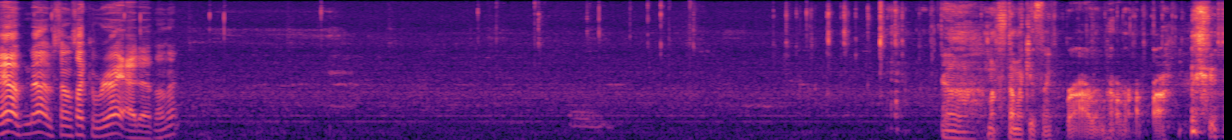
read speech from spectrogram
Yeah, yeah, sounds like a great idea, doesn't it? Ugh, my stomach is like, brah, brah, brah, brah. Because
